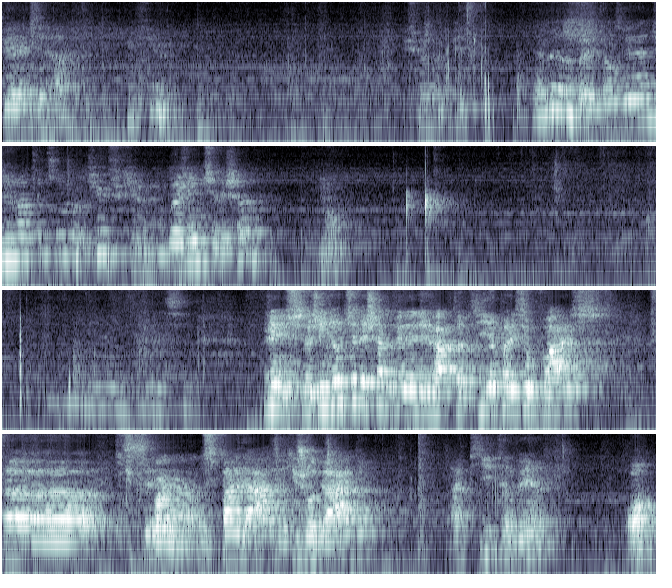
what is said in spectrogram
Veneno de rato? Enfim. Deixa eu ver aqui. É mesmo, velho. Tem uns venenos de rato aqui, mano. Tinha isso aqui, né? Mas a gente tinha deixado? Não. Gente, a gente não tinha deixado veneno de rato aqui, apareceu vários ah, Espalhado. espalhado aqui, jogado. Aqui também, ó.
